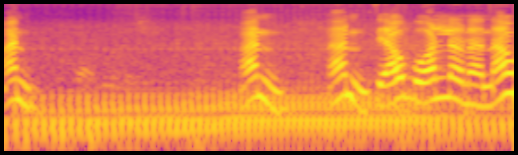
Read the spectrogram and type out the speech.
อัน อัน อันเจ้าบอลแล้วนะเอ้า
